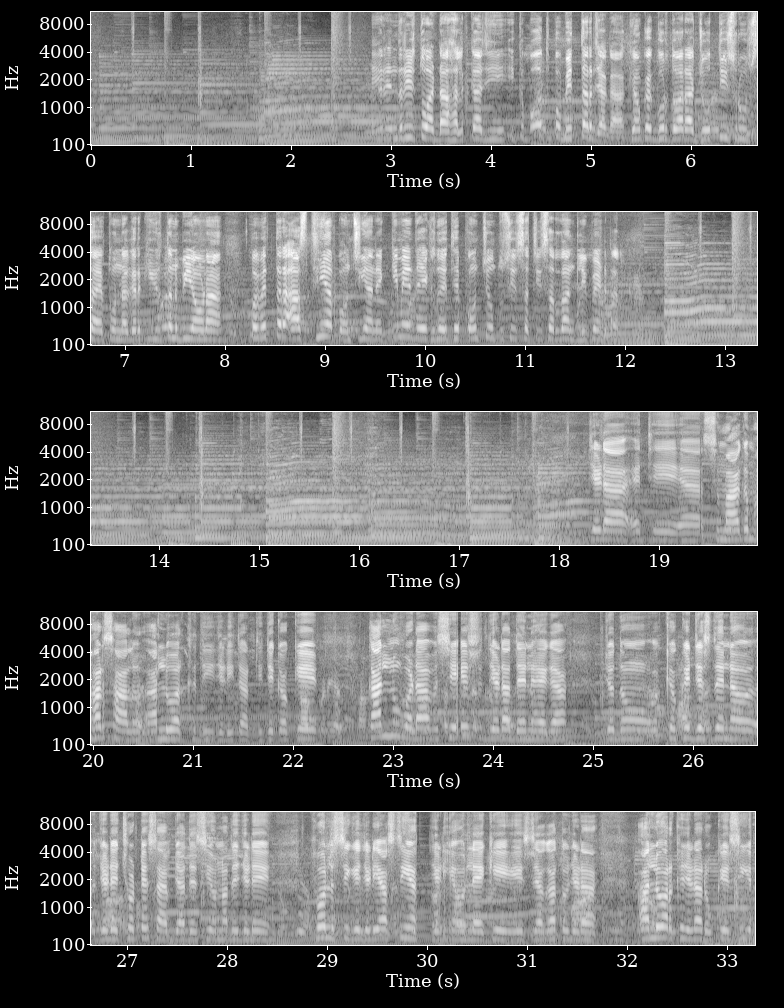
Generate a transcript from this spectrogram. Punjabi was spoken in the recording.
ਨਰਿੰਦਰ ਜੀ ਤੁਹਾਡਾ ਹਲਕਾ ਜੀ ਇੱਕ ਬਹੁਤ ਪਵਿੱਤਰ ਜਗ੍ਹਾ ਕਿਉਂਕਿ ਗੁਰਦੁਆਰਾ ਜੋਤੀ ਸਰੂਪ ਸਾਹਿਬ ਤੋਂ ਨਗਰ ਕੀਰਤਨ ਵੀ ਆਉਣਾ ਪਵਿੱਤਰ ਅਸਥੀਆਂ ਪਹੁੰਚੀਆਂ ਨੇ। ਕਿਵੇਂ ਦੇਖਦੇ ਹੋ ਇੱਥੇ ਪਹੁੰਚੋ ਤੁਸੀਂ ਸੱਚੀ ਸ਼ਰਧਾਂਜਲੀ ਭੇਂਟ ਕਰ ਜਿਹੜਾ ਇੱਥੇ ਅ, ਸਮਾਗਮ ਹਰ ਸਾਲ ਆਲੂ ਅਰਖ ਦੀ ਜਿਹੜੀ ਧਰਤੀ ਤੇ ਕਿਉਂਕਿ ਕੱਲ ਨੂੰ ਬੜਾ ਵਿਸ਼ੇਸ਼ ਜਿਹੜਾ ਦਿਨ ਹੈਗਾ ਜਦੋਂ ਕਿਉਂਕਿ ਜਿਸ ਦਿਨ ਅ, ਜਿਹੜੇ ਛੋਟੇ ਸਾਹਿਬਜ਼ਾਦੇ ਸੀ ਉਹਨਾਂ ਦੇ ਜਿਹੜੇ ਫੁੱਲ ਸੀਗੇ ਜਿਹੜੀਆਂ ਅਸਥੀਆਂ ਜਿਹੜੀਆਂ ਉਹ ਲੈ ਕੇ ਇਸ ਜਗ੍ਹਾ ਤੋਂ ਜਿਹੜਾ ਆਲੂ ਅਰਖ ਜਿਹੜਾ ਰੁਕੇ ਸੀ।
